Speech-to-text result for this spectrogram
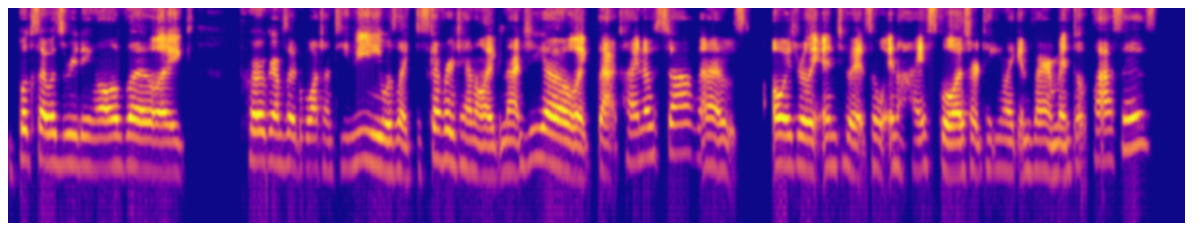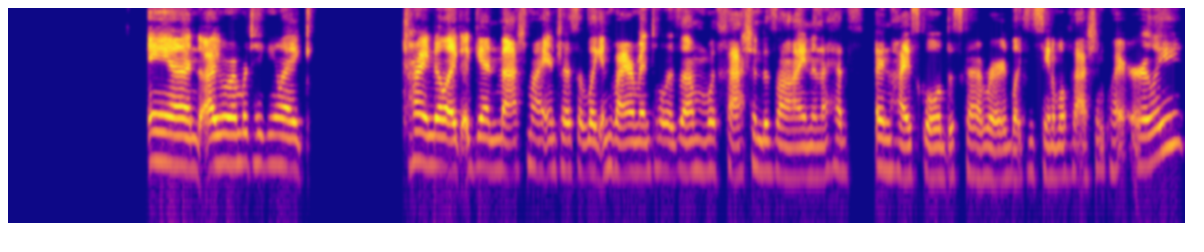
books I was reading, all of the like programs I'd watch on TV was like Discovery Channel, like Nat Geo, like that kind of stuff. And I was always really into it. So in high school, I started taking like environmental classes. And I remember taking like trying to like again match my interest of like environmentalism with fashion design. And I had in high school discovered like sustainable fashion quite early,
